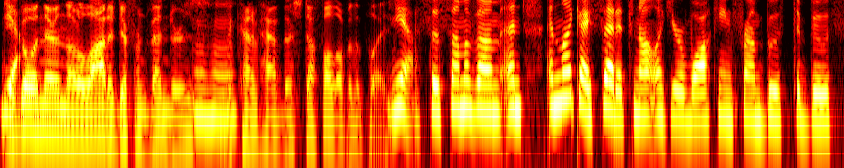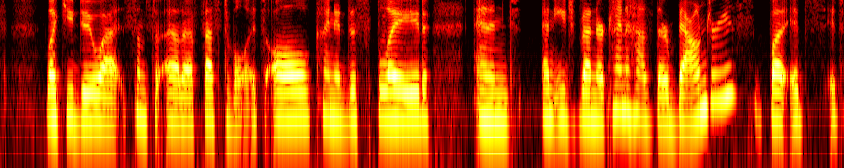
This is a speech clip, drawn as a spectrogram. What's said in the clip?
Yeah. Mm-hmm. You go in there and there are a lot of different vendors that kind of have their stuff all over the place. Yeah. So some of them, and and like I said, it's not like you're walking from booth to booth like you do at some sort at a festival. It's all kind of displayed, and and each vendor kind of has their boundaries, but it's it's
